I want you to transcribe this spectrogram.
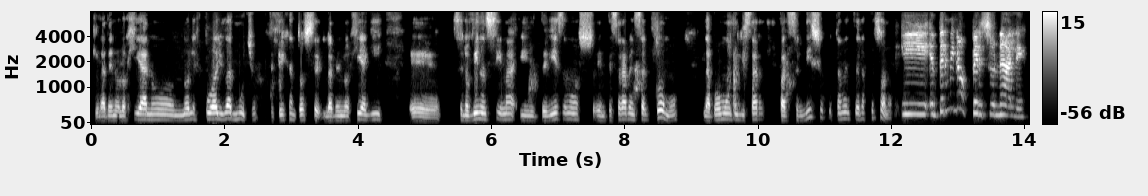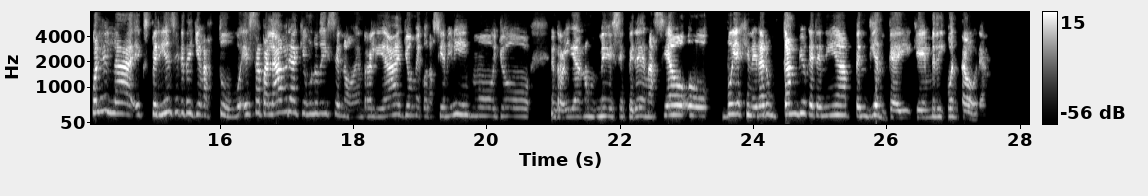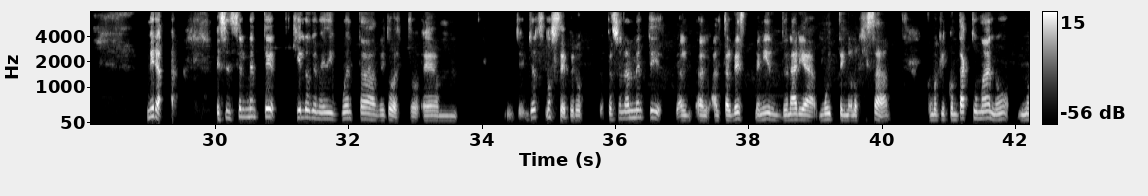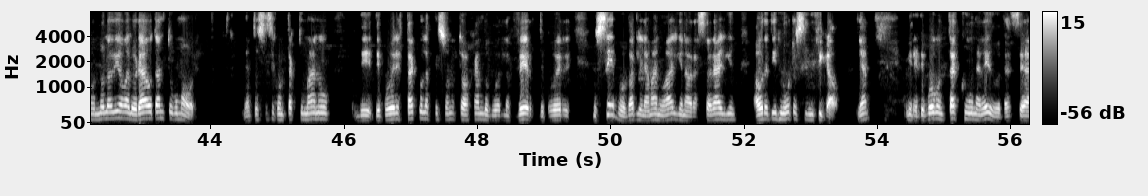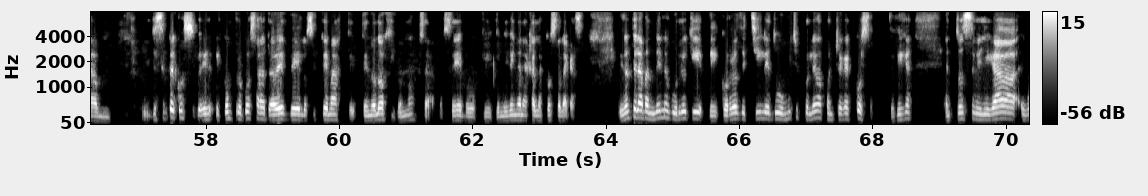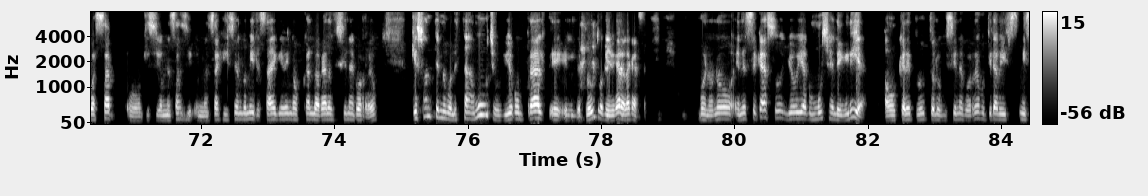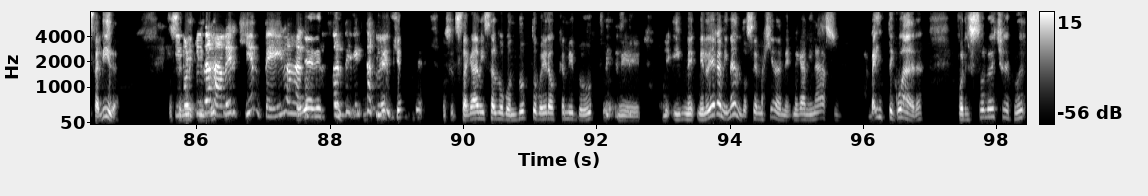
que la tecnología no, no, les pudo ayudar mucho, ¿te fijas? Entonces la tecnología aquí eh, se nos vino encima y debiésemos empezar a pensar cómo la podemos utilizar para el servicio justamente de las personas. Y en términos personales, ¿cuál es la experiencia que te llevas tú? Esa palabra que uno dice, no, en realidad yo me conocí a mí mismo, yo en realidad no me desesperé demasiado o voy a generar un cambio que tenía pendiente ahí, que me di cuenta ahora. Mira, esencialmente, ¿qué es lo que me di cuenta de todo esto? Em, yo no sé, pero personalmente, al, tal vez venir de un área muy tecnologizada, como que el contacto humano no, no lo había valorado tanto como ahora. Entonces ese contacto humano de, de, poder estar con las personas trabajando, poderlas ver, de poder, no sé, pues darle la mano a alguien, abrazar a alguien, ahora tiene otro significado. ¿ya? Mira, te puedo contar como una anécdota. O sea, yo siempre eh, eh, compro cosas a través de los sistemas tecnológicos, ¿no? O sea, no sé, porque que, me vengan a dejar las cosas a la casa. Y durante la pandemia ocurrió que eh, Correos de Chile tuvo muchos problemas para entregar cosas, ¿te fijas? Entonces me llegaba WhatsApp o que si un mensaje, un mensaje diciendo, mire, sabe que venga a buscarlo acá a la oficina de correo, que eso antes me molestaba mucho, porque yo compraba el, el, producto que llegara a la casa. Bueno, no, en ese caso yo iba con mucha alegría a buscar el producto a la oficina de correo porque era mi, mi salida. ¿Y por qué ibas a ver gente? ¿Ibas a ver directamente? Entonces sacaba mi salvoconducto para ir a buscar mi producto y me, me, lo iba caminando, o sea, imagínate, me, caminaba 20 cuadras, por el solo hecho de poder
